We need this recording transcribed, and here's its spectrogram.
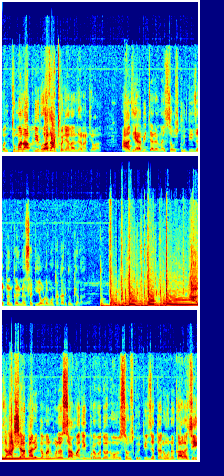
पण तुम्हाला आपली रोज आठवण येणार ध्यानात ठेवा. आज ह्या बिचाऱ्यानं संस्कृती जतन करण्यासाठी एवढा मोठा कार्यक्रम केला. आज अशा कार्यक्रमांमुळे सामाजिक प्रबोधन होऊन संस्कृती जतन होणं काळाची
